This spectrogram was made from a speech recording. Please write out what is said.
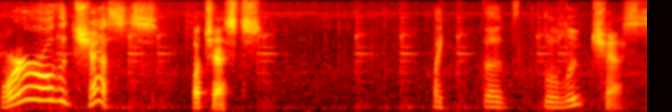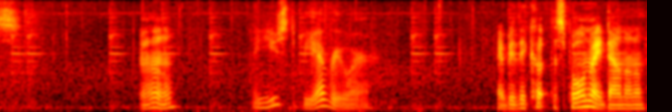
Where are all the chests? what chests? Like the, the loot chests. I don't know. They used to be everywhere. Maybe they cut the spawn rate down on them.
